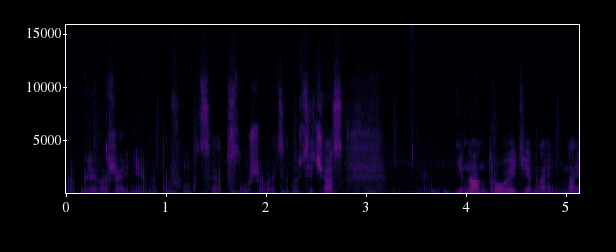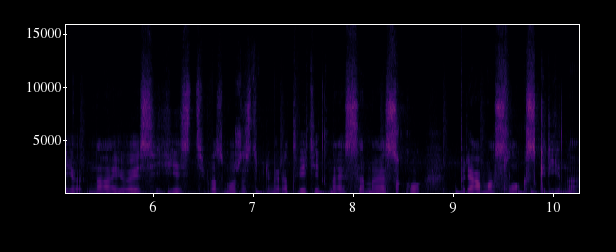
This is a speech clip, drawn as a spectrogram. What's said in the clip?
э, приложением эта функция обслуживается. Ну, сейчас и на Android, и на, iOS есть возможность, например, ответить на смс прямо с лог-скрина,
